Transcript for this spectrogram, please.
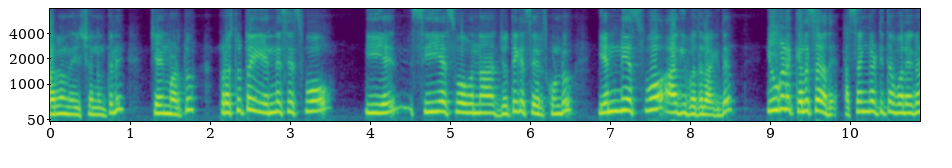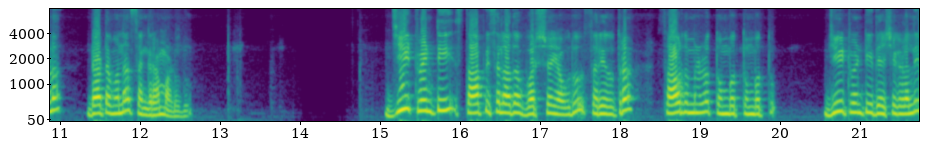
ಆರ್ಗನೈಸೇಷನ್ ಅಂತೇಳಿ ಚೇಂಜ್ ಮಾಡ್ತು. ಪ್ರಸ್ತುತ ಈ ಎನ್ ಎಸ್ ಎಸ್ ಒ ಈ ಸಿ ಎಸ್ ಒವನ್ನು ಜೊತೆಗೆ ಸೇರಿಸ್ಕೊಂಡು ಎನ್ ಎಸ್ ಒ ಆಗಿ ಬದಲಾಗಿದೆ. ಇವುಗಳ ಕೆಲಸ ಅದೇ, ಅಸಂಘಟಿತ ವಲಯಗಳ ಡಾಟಾವನ್ನು ಸಂಗ್ರಹ ಮಾಡೋದು ಜಿ ಟ್ವೆಂಟಿ ಸ್ಥಾಪಿಸಲಾದ ವರ್ಷ ಯಾವುದು? ಸರಿಯಾದ ಉತ್ತರ, ಸಾವಿರದ ಒಂಬೈನೂರ ತೊಂಬತ್ತೊಂಬತ್ತು. ಜಿ ಟ್ವೆಂಟಿ ದೇಶಗಳಲ್ಲಿ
